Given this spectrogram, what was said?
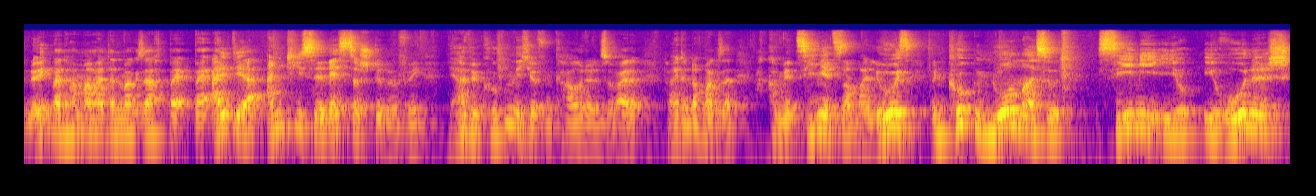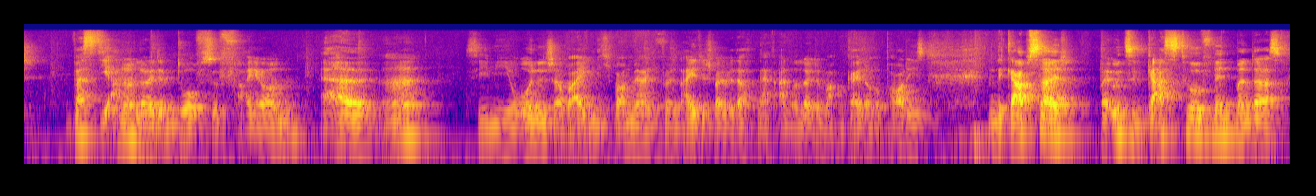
Und irgendwann haben wir halt dann mal gesagt, bei, bei all der Anti-Silvester-Stimmung, für mich, ja, wir gucken nicht auf den Counter und so weiter, haben wir dann nochmal gesagt, ach komm, wir ziehen jetzt nochmal los und gucken nur mal so semi-ironisch, was die anderen Leute im Dorf so feiern. Ja, ja semi-ironisch, aber eigentlich waren wir halt voll neidisch, weil wir dachten, na, andere Leute machen geilere Partys. Und da gab es halt bei uns im Gasthof, nennt man das,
